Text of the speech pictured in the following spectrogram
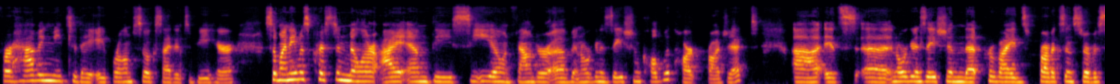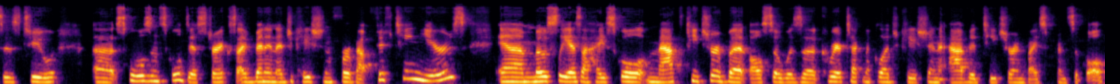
for having me today, April. I'm so excited to be here. So, my name is Kristen Miller. I am the CEO and founder of an organization called With Heart Project. Uh, it's uh, an organization that provides products and services to uh, schools and school districts. I've been in education for about 15 years, and mostly as a high school math teacher, but also was a career technical education AVID teacher and vice principal.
